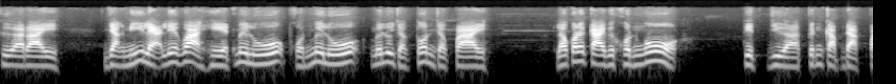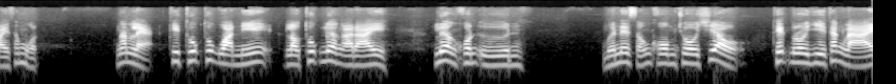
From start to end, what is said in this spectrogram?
คืออะไร อย่างนี้แหละเรียกว่าเหตุไม่รู้ผลไม่รู้ ไม่รู้จากต้นจากปลายแล้วก็ได้กลายเป็นคนโง่ ติดเหยื่อเป็นกับดักไปทั้งหมด นั่นแหละที่ทุกทุกวันนี้เราทุกเรื่องอะไร เรื่องคนอื่น เหมือนในสังคมโซเชียลเทคโนโลยีทั้งหลาย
